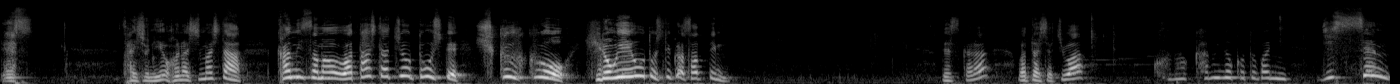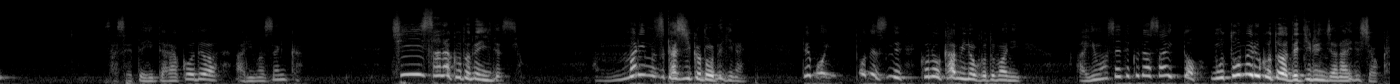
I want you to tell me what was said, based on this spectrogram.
です。最初にお話ししました神様は私たちを通して祝福を広げようとしてくださっている。ですから私たちはこの神の言葉に実践させていただこうではありませんか。小さなことでいいですよ。あんまり難しいことをできない。でも一歩ですねこの神の言葉に歩ませてくださいと求めることはできるんじゃないでしょうか。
